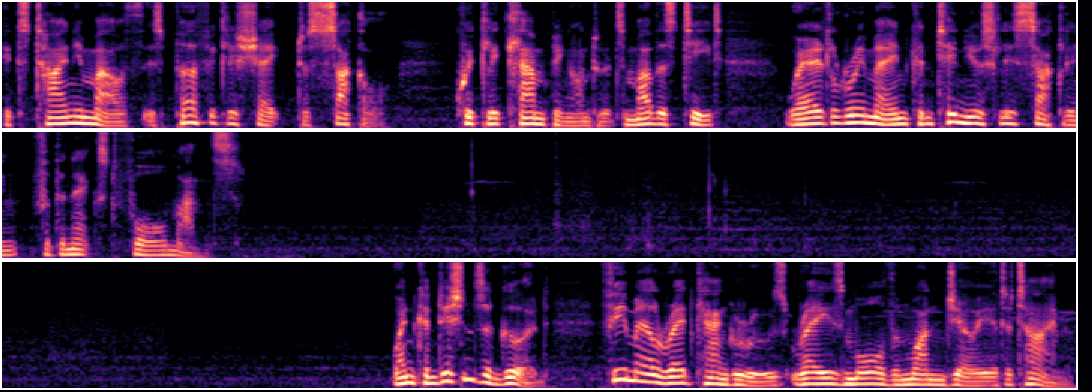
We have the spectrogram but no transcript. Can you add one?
Its tiny mouth is perfectly shaped to suckle, quickly clamping onto its mother's teat, where it'll remain continuously suckling for the next four months. When conditions are good, female red kangaroos raise more than one joey at a time.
